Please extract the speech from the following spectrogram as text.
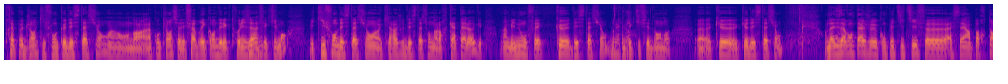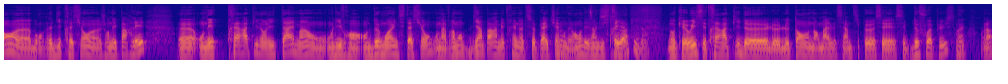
très peu de gens qui font que des stations. Hein. Dans la concurrence, il y a des fabricants d'électrolyseurs, mhm. effectivement, mais qui font des stations, qui rajoutent des stations dans leur catalogue. Hein. mais nous, on fait que des stations. Notre objectif, c'est de vendre que, que des stations. On a des avantages compétitifs assez importants. bon, la bipression, j'en ai parlé. Euh, on est très rapide en lead time. Hein. on, livre en, deux mois une station. On a vraiment bien paramétré notre supply chain. On est vraiment des industriels. Très rapide. Hein. Donc euh, oui, c'est très rapide. Euh, le, temps normal, c'est un petit peu, c'est deux fois plus. Hein. Voilà.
